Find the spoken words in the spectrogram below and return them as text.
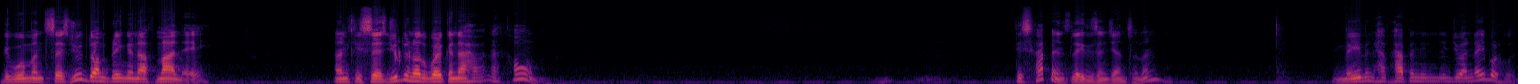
the woman says, You don't bring enough money. And he says, You do not work enough at home. This happens, ladies and gentlemen. It may even have happened in, in your neighborhood.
